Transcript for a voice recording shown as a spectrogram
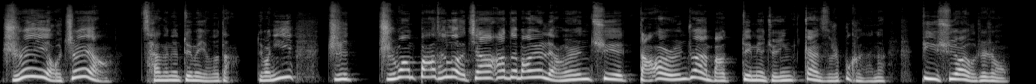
只有这样才能跟对面有的打，对吧？你只指望巴特勒加阿德巴约两个人去打二人转把对面掘金干死是不可能的，必须要有这种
